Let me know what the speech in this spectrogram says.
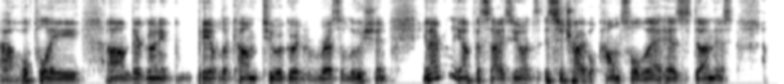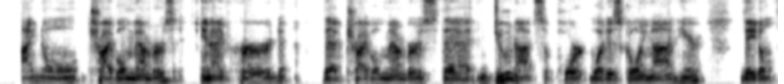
yeah, hopefully um, they're going to be able to come to a good resolution. And I really emphasize, you know, it's, it's a tribal council that has done this. I know tribal members, and I've heard that tribal members that do not support what is going on here. They don't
